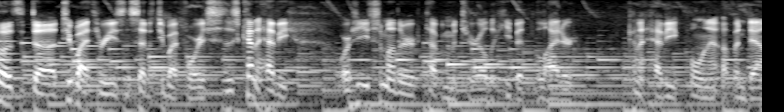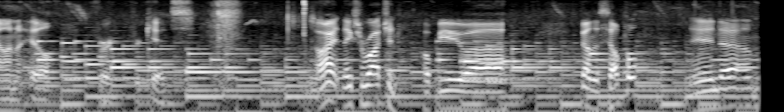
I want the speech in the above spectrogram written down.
it, uh, 2x3s instead of 2x4s. It's kind of heavy. Or use some other type of material to keep it lighter. Kind of heavy, pulling it up and down a hill for kids. All right, thanks for watching. Hope you uh, found this helpful. And um,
